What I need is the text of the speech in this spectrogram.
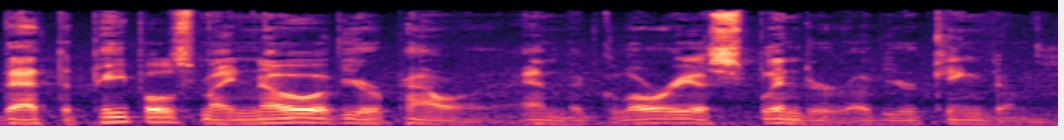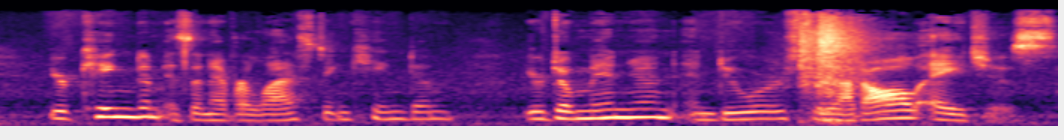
That the peoples may know of your power and the glorious splendor of your kingdom. Your kingdom is an everlasting kingdom. Your dominion endures throughout all ages.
